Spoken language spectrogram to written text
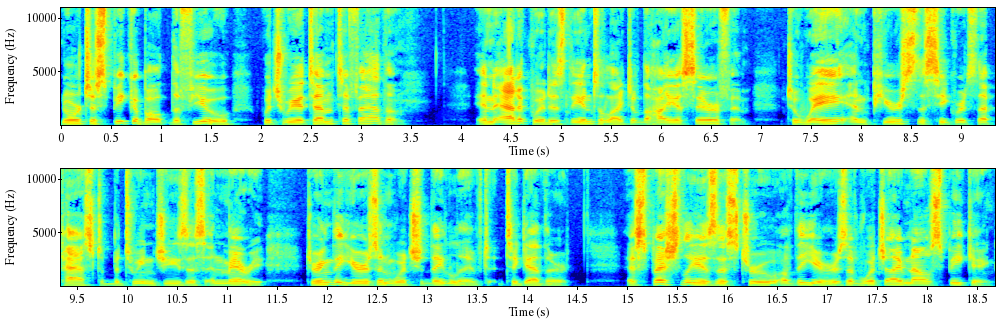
nor to speak about the few which we attempt to fathom. Inadequate is the intellect of the highest seraphim to weigh and pierce the secrets that passed between Jesus and Mary during the years in which they lived together. Especially is this true of the years of which I am now speaking,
